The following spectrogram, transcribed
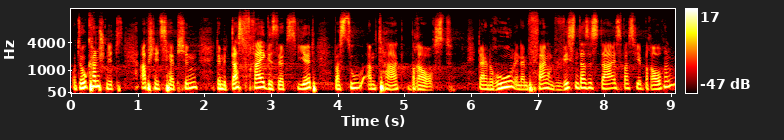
Und so kann Schnitt, Abschnittshäppchen, damit das freigesetzt wird, was du am Tag brauchst. Dein Ruhen und Empfang und Wissen, dass es da ist, was wir brauchen.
